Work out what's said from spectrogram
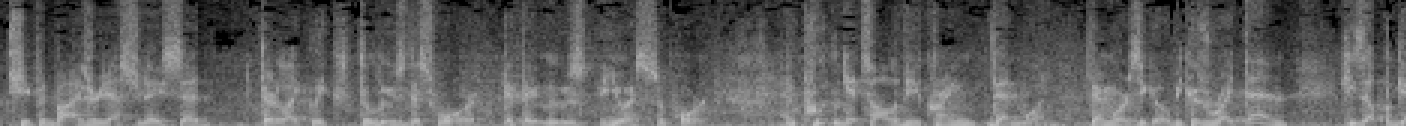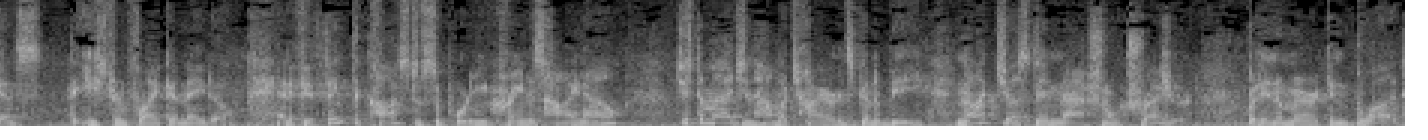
chief advisor yesterday said they're likely to lose this war if they lose U.S. support. And Putin gets all of Ukraine, then what? Then where's he go? Because right then, he's up against the eastern flank of NATO. And if you think the cost of supporting Ukraine is high now, just imagine how much higher it's going to be, not just in national treasure, but in American blood.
